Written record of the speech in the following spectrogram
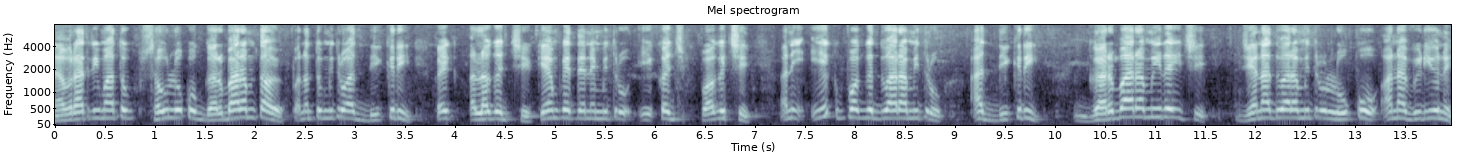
નવરાત્રિમાં તો સૌ લોકો ગરબા રમતા હોય, પરંતુ મિત્રો, આ દીકરી કંઈક અલગ જ છે. કેમ કે તેને મિત્રો એક જ પગ છે અને એક પગ દ્વારા મિત્રો, આ દીકરી ગરબા રમી રહી છે. જેના દ્વારા મિત્રો લોકો આના વિડીયોને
